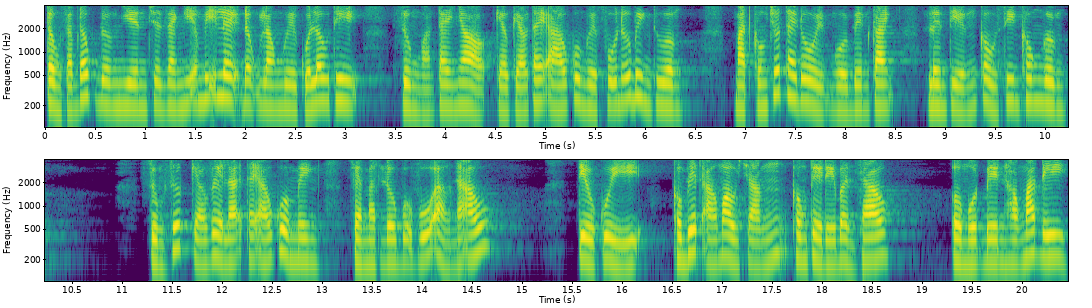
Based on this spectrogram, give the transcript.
Tổng giám đốc đương nhiên trên danh nghĩa mỹ lệ động lòng người của Lâu Thị, dùng ngón tay nhỏ kéo kéo tay áo của người phụ nữ bình thường, mặt không chút thay đổi ngồi bên cạnh, lên tiếng cầu xin không ngừng. Dùng sức kéo về lại tay áo của mình, vẻ mặt lô bộ vũ ảo não. Tiểu quỷ, không biết áo màu trắng không thể để bẩn sao? Ở một bên hóng mát đi.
